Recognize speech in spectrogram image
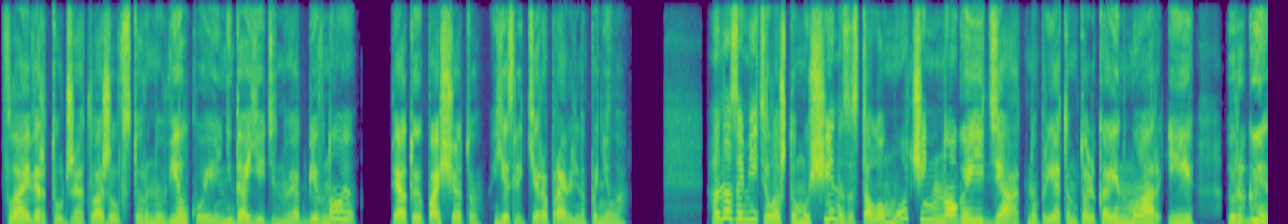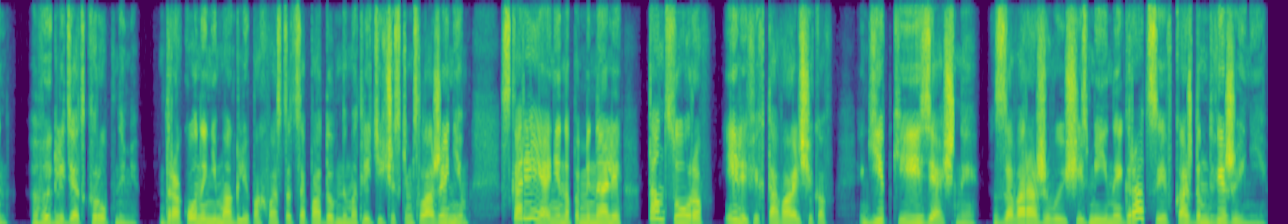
Флайвер тут же отложил в сторону вилку и недоеденную отбивную, пятую по счету, если Кира правильно поняла. Она заметила, что мужчины за столом очень много едят, но при этом только Инмар и Иргын выглядят крупными. Драконы не могли похвастаться подобным атлетическим сложением, скорее они напоминали танцоров или фехтовальщиков, гибкие и изящные, с завораживающей змеиной грацией в каждом движении.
